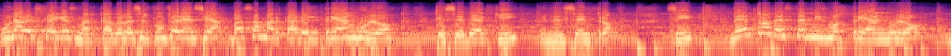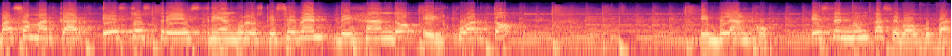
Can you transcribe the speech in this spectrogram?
Una vez que hayas marcado la circunferencia, vas a marcar el triángulo que se ve aquí en el centro. Dentro de este mismo triángulo vas a marcar estos tres triángulos que se ven dejando el cuarto en blanco. Este nunca se va a ocupar.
